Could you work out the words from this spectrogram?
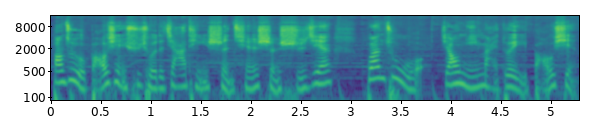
帮助有保险需求的家庭省钱省时间。关注我，教你买对保险。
